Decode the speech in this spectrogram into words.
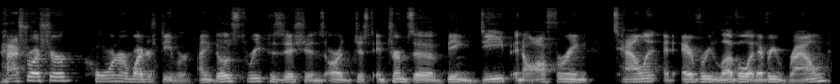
pass rusher, corner, wide receiver. I think those three positions are just in terms of being deep and offering talent at every level, at every round.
